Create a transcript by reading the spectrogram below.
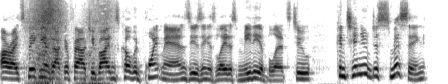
All right, speaking of Dr. Fauci, Biden's COVID point man is using his latest media blitz to continue dismissing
